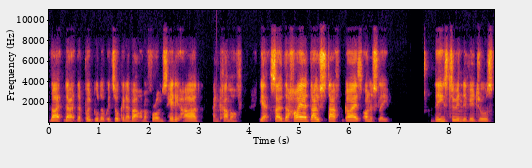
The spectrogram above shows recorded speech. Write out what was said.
like, like the people that we're talking about on the forums, hit it hard and come off yeah, so the higher dose stuff, guys, honestly, these two individuals,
